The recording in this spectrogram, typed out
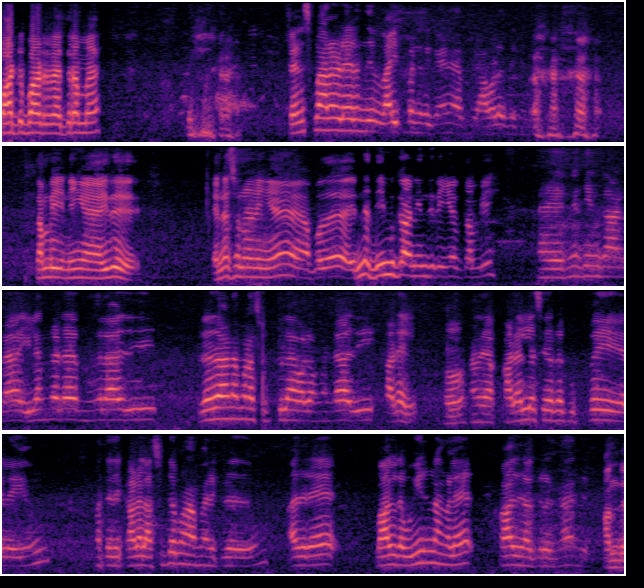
பாட்டு பாடுற திறமை? ஃப்ரெண்ட்ஸ் மாரோட இருந்து வைப் பண்ணிருக்கேன் அவ்வளவு தம்பி நீங்க இது என்ன சொன்னீங்க அப்போ என்ன தீமிகா நீந்திரீங்க தம்பி? என்ன டீம்காண்டா இளங்கடை முதலாவது பிரதானமான சுற்றுலா வளம் கொண்டா அது கடல். அந்த கடல்ல சேர்ற குப்பைகளையும் மற்றது கடல் அசுத்தமாகாம இருக்கிறதும் அதுல வாழ்ற உயிரினங்களை பாதுகாக்கிறது அந்த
